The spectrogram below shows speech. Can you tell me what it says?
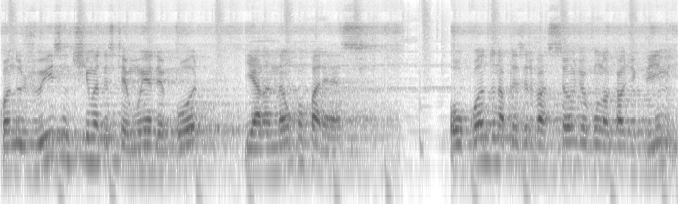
quando o juiz intima a testemunha a depor e ela não comparece, ou quando, na preservação de algum local de crime,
